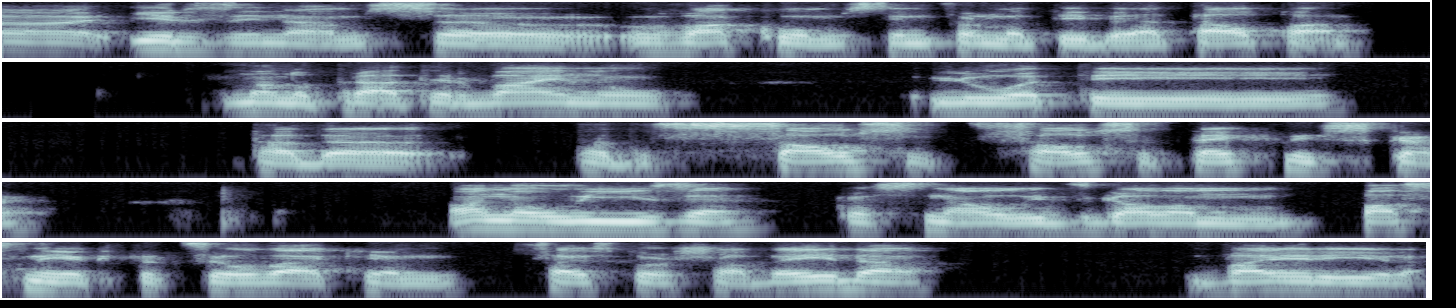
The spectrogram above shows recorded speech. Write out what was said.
uh, ir zināms uh, vakums informatīvajā telpā. Manuprāt, ir vai nu ļoti tāda, tāda sausa, sausa tehniska analīze, kas nav līdz galam pasniegta cilvēkiem saistošā veidā, vai arī ir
